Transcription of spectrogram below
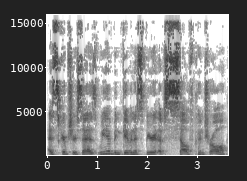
As scripture says, we have been given a spirit of self control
